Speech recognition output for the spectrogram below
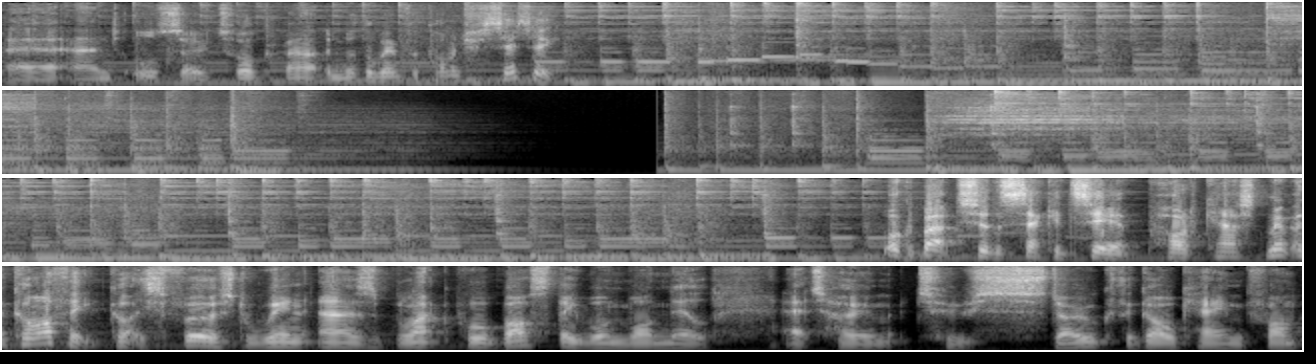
uh, and also talk about another win for Coventry City. Welcome back to the second tier podcast. Mick McCarthy got his first win as Blackpool boss. They won 1 0 at home to Stoke. The goal came from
